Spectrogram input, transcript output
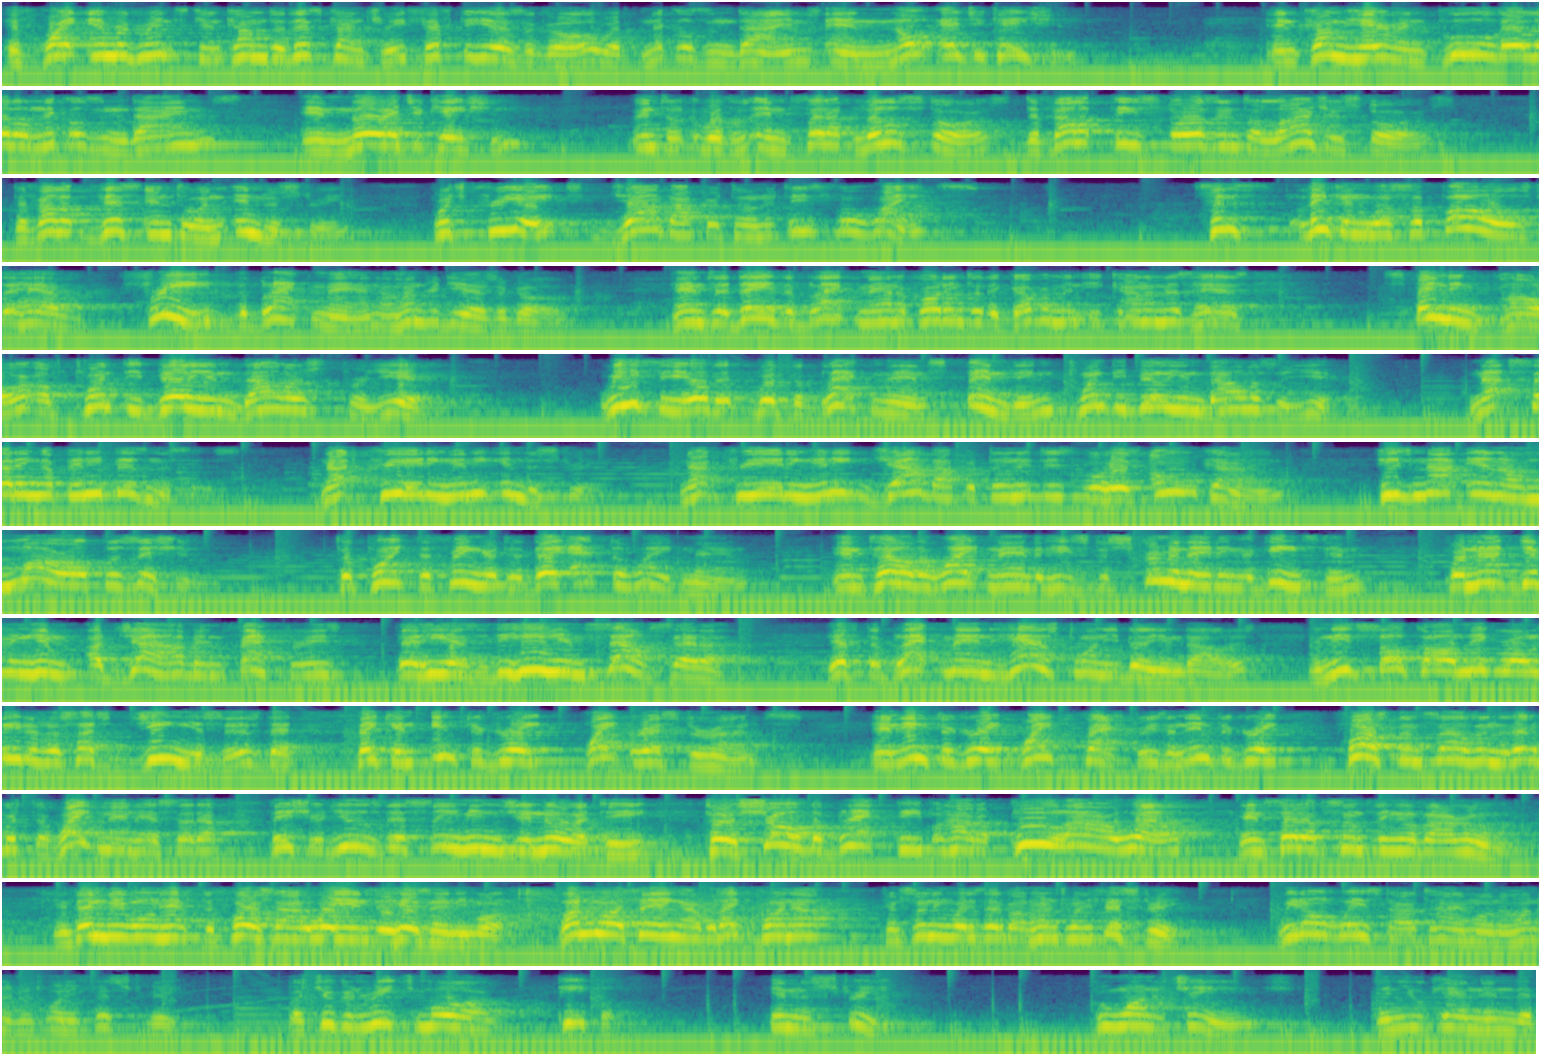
If white immigrants can come to this country 50 years ago with nickels and dimes and no education, and come here and pool their little nickels and dimes and no education, into, with, and set up little stores, develop these stores into larger stores, develop this into an industry which creates job opportunities for whites. Since Lincoln was supposed to have freed the black man 100 years ago, and today the black man, according to the government economist, has spending power of $20 billion per year. We feel that with the black man spending $20 billion a year, not setting up any businesses, not creating any industry, not creating any job opportunities for his own kind, he's not in a moral position to point the finger today at the white man and tell the white man that he's discriminating against him for not giving him a job in factories that he has he himself set up. If the black man has $20 billion, and these so-called Negro leaders are such geniuses that they can integrate white restaurants and integrate white factories and integrate, force themselves into that which the white man has set up, they should use this same ingenuity to show the black people how to pool our wealth and set up something of our own. And then we won't have to force our way into his anymore. One more thing I would like to point out concerning what he said about 125th Street. We don't waste our time on 125th Street, but you can reach more people in the street who want to change than you can in the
